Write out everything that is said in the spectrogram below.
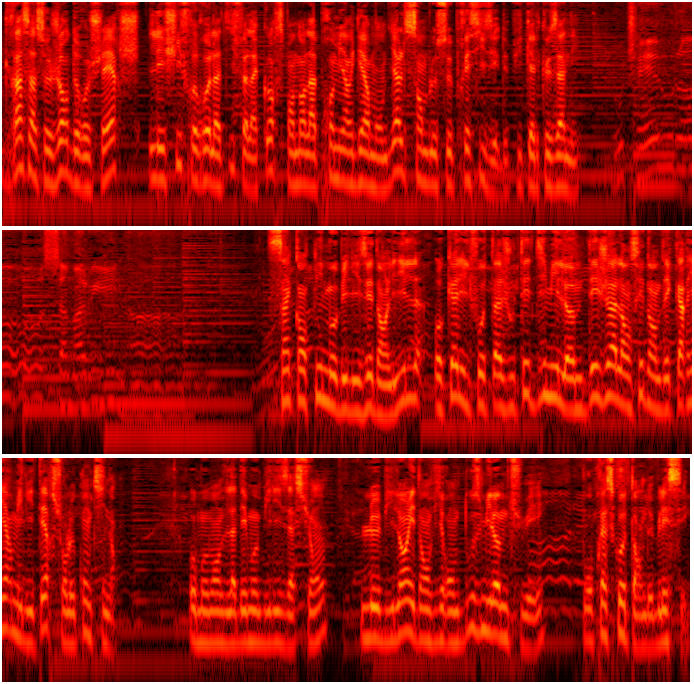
Grâce à ce genre de recherche, les chiffres relatifs à la Corse pendant la Première Guerre mondiale semblent se préciser depuis quelques années. 50 000 mobilisés dans l'île, auxquels il faut ajouter 10 000 hommes déjà lancés dans des carrières militaires sur le continent. Au moment de la démobilisation, le bilan est d'environ 12 000 hommes tués, pour presque autant de blessés.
